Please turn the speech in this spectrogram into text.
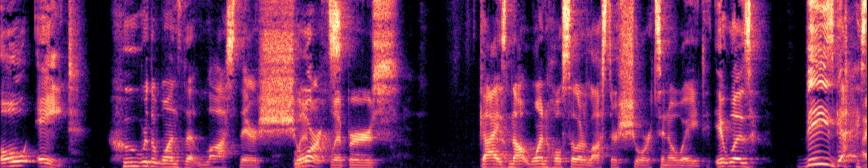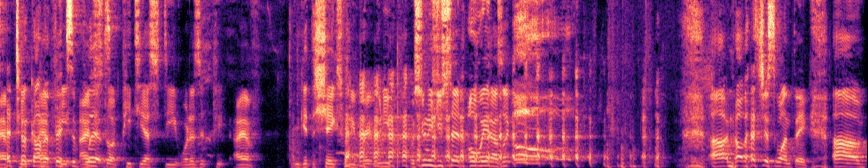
oh. 08. Who were the ones that lost their shorts? Flippers. Guys, not one wholesaler lost their shorts in 08. It was these guys I that took P- on the fix P- and I still have PTSD. What is it? P- I have. I'm get the shakes when you break. When you as soon as you said, "Oh wait," I was like, "Oh." Uh, no, that's just one thing. Um,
